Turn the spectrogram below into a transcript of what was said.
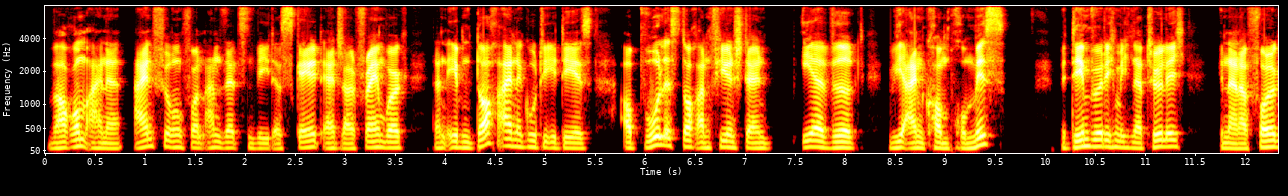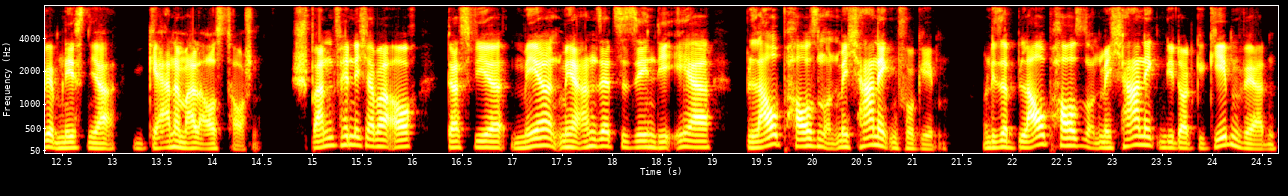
warum eine Einführung von Ansätzen wie das Scaled Agile Framework dann eben doch eine gute Idee ist, obwohl es doch an vielen Stellen eher wirkt wie ein Kompromiss. Mit dem würde ich mich natürlich in einer Folge im nächsten Jahr gerne mal austauschen. Spannend finde ich aber auch, dass wir mehr und mehr Ansätze sehen, die eher Blaupausen und Mechaniken vorgeben. Und diese Blaupausen und Mechaniken, die dort gegeben werden,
